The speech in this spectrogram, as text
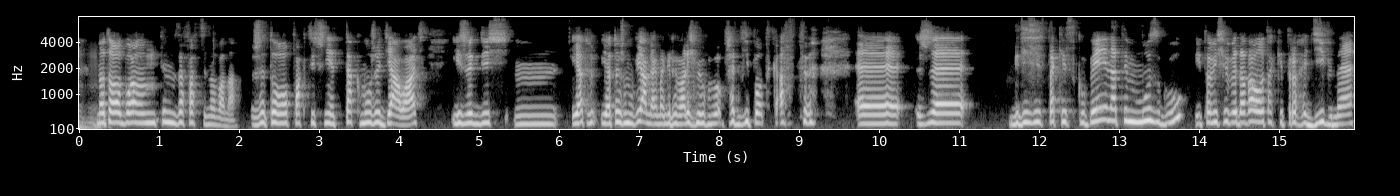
mhm. no to byłam tym zafascynowana, że to faktycznie tak może działać i że gdzieś, mm, ja, ja to już mówiłam, jak nagrywaliśmy poprzedni podcast, e, że gdzieś jest takie skupienie na tym mózgu i to mi się wydawało takie trochę dziwne,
